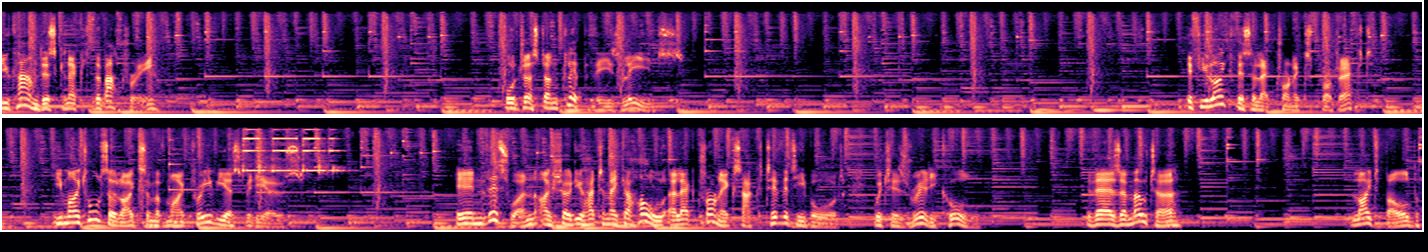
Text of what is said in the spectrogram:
you can disconnect the battery or just unclip these leads. If you like this electronics project, you might also like some of my previous videos. In this one, I showed you how to make a whole electronics activity board, which is really cool. There's a motor, light bulb,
